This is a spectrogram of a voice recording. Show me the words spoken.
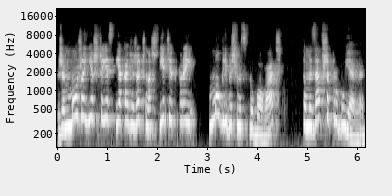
że może jeszcze jest jakaś rzecz na świecie, której moglibyśmy spróbować, to my zawsze próbujemy.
